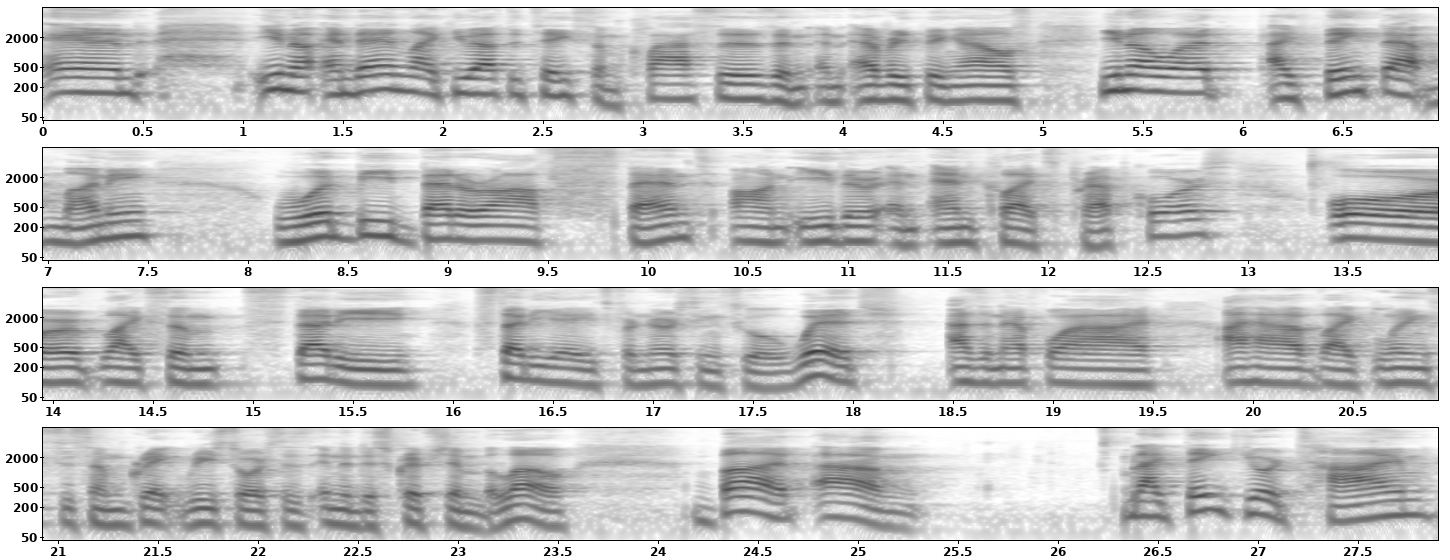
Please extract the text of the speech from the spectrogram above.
And you know, and then like you have to take some classes and, and everything else. You know what? I think that money would be better off spent on either an NCLEX prep course or like some study study aids for nursing school, which as an FYI, I have like links to some great resources in the description below. But um, but I think your time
